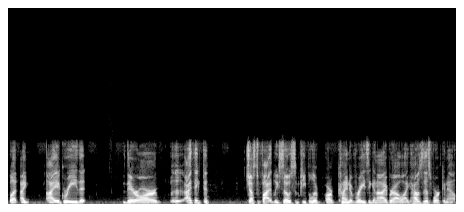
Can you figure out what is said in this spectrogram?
But I I agree that there are, uh, I think that justifiably so, some people are, are kind of raising an eyebrow, like, how's this working out?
